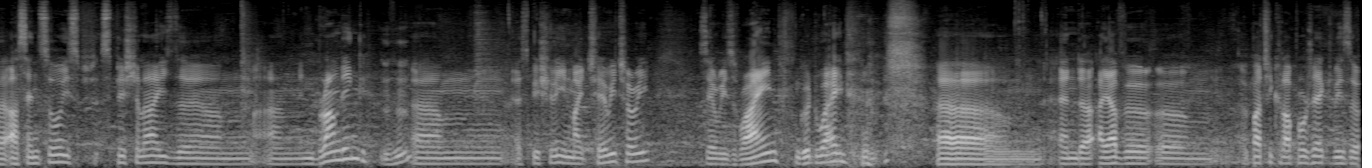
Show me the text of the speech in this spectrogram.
Uh, Ascenso is specialized um, um, in branding, um, especially in my territory. There is wine, good wine, um, and uh, I have a, um, a particular project with a,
